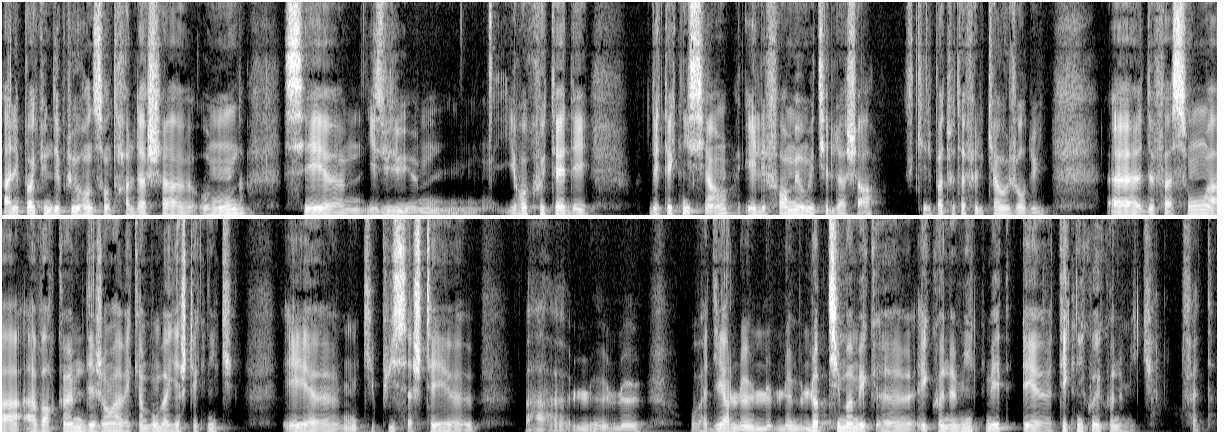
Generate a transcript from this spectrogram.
à l'époque, une des plus grandes centrales d'achat euh, au monde. C'est ils, ils, recrutaient des, des techniciens et les formaient au métier de l'achat, ce qui n'est pas tout à fait le cas aujourd'hui, de façon à avoir quand même des gens avec un bon bagage technique et qui puissent acheter bah, le, on va dire l'optimum euh, économique, mais euh, technico-économique, en fait.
